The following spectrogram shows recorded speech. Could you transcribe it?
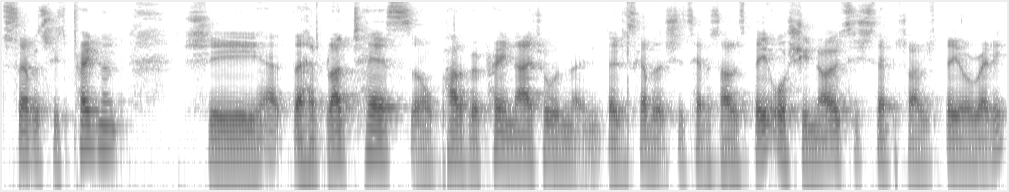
discovers she's pregnant, she they have blood tests or part of her prenatal, and they, discover that she's hepatitis B, or she knows that she's hepatitis B already.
